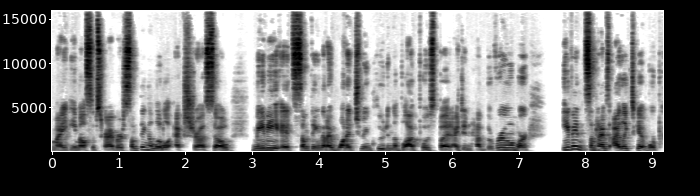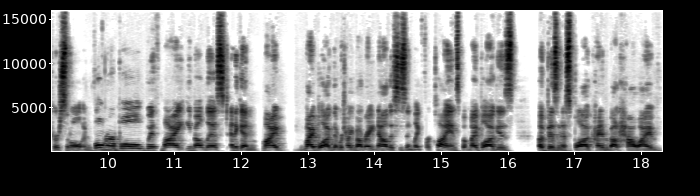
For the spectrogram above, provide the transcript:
my email subscribers something a little extra so maybe it's something that i wanted to include in the blog post but i didn't have the room or even sometimes I like to get more personal and vulnerable with my email list. And again, my my blog that we're talking about right now, this isn't like for clients, but my blog is a business blog kind of about how I've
